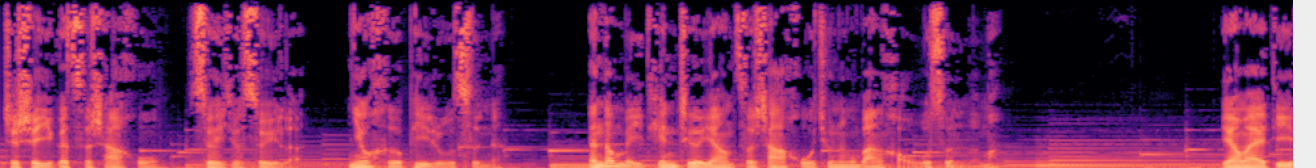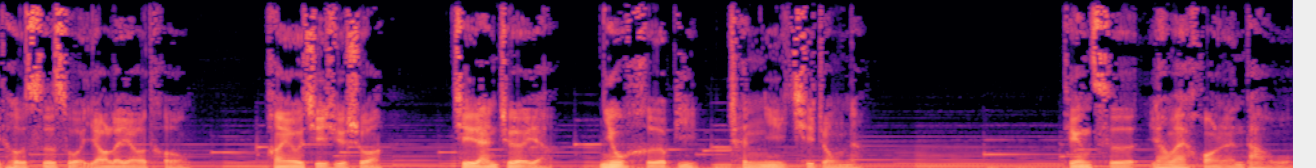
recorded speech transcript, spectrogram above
只是一个紫砂壶，碎就碎了，你又何必如此呢？难道每天这样，紫砂壶就能完好无损了吗？”员外低头思索，摇了摇头。朋友继续说：“既然这样，你又何必沉溺其中呢？”听此，员外恍然大悟：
